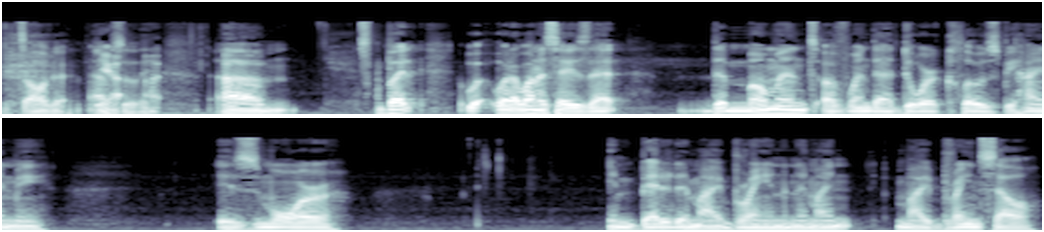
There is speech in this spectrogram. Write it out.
It's all good. Absolutely. Yeah, I, um, but w- what I want to say is that the moment of when that door closed behind me is more embedded in my brain and in my my brain cell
